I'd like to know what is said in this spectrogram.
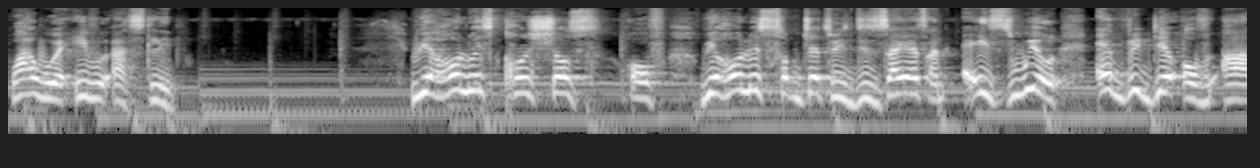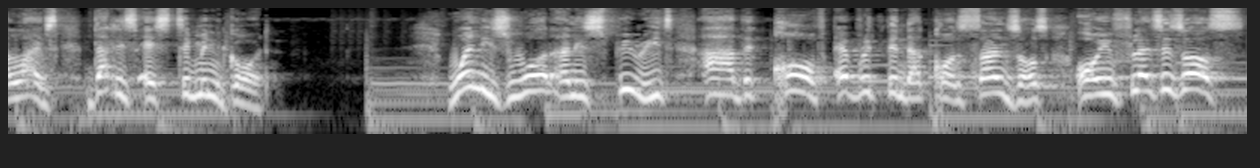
while we're even asleep. We are always conscious of, we are always subject to His desires and His will every day of our lives. That is esteeming God. When His word and His spirit are the core of everything that concerns us or influences us.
